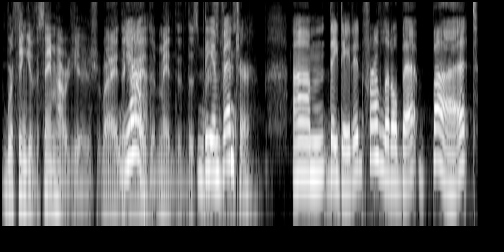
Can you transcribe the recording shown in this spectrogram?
we're thinking of the same Howard Hughes, right? The Yeah. guy that made the, this the inventor. Um, they dated for a little bit, but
